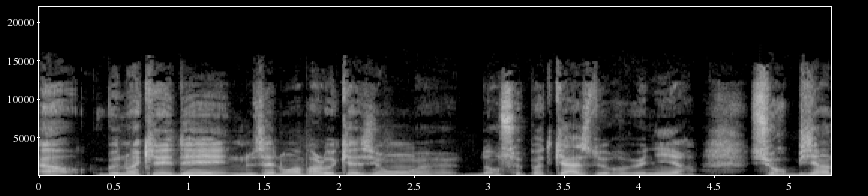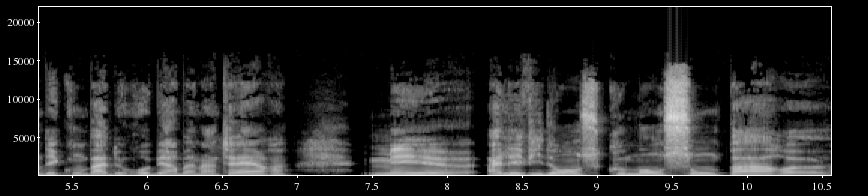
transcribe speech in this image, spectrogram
Alors, Benoît Kélédé, nous allons avoir l'occasion euh, dans ce podcast de revenir sur bien des combats de Robert Baninter, mais euh, à l'évidence, commençons par, euh,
